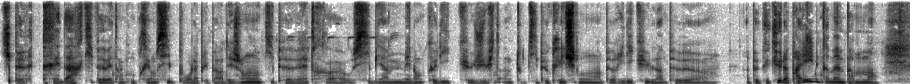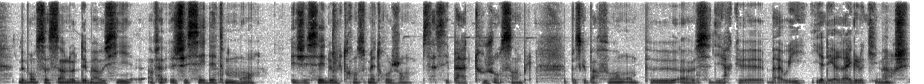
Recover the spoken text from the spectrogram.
qui peuvent être très dark, qui peuvent être incompréhensibles pour la plupart des gens, qui peuvent être euh, aussi bien mélancoliques que juste un tout petit peu clichon, un peu ridicule, un peu, un peu cucul la praline quand même par moment. Mais bon, ça c'est un autre débat aussi. Enfin, j'essaie d'être moi et j'essaye de le transmettre aux gens. Ça, c'est pas toujours simple, parce que parfois on peut euh, se dire que, bah oui, il y a des règles qui marchent,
